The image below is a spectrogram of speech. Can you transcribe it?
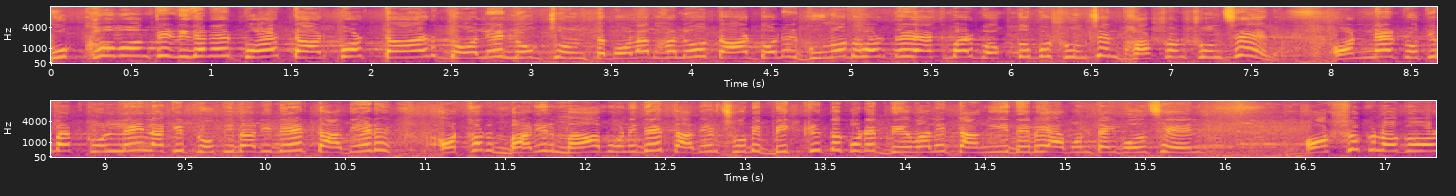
মুখ্যমন্ত্রী নিদানের পর, তারপর তার দলের লোকজন বলা ভালো, তার দলের গুণধরদের একবার বক্তব্য শুনছেন, ভাষণ শুনছেন। অন্যায়ের প্রতিবাদ করলেই নাকি প্রতিবাদীদের তাদের, অর্থাৎ বাড়ির মা বোনেদের তাদের ছবি বিকৃত করে দেওয়ালে টাঙিয়ে দেবে, এমনটাই বলছেন অশোকনগর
